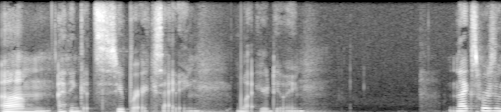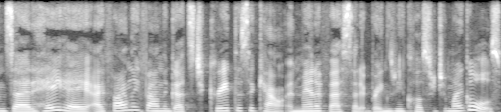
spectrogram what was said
um, I think it's super exciting what you're doing. Next person said, Hey, hey, I finally found the guts to create this account and manifest that it brings me closer to my goals.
